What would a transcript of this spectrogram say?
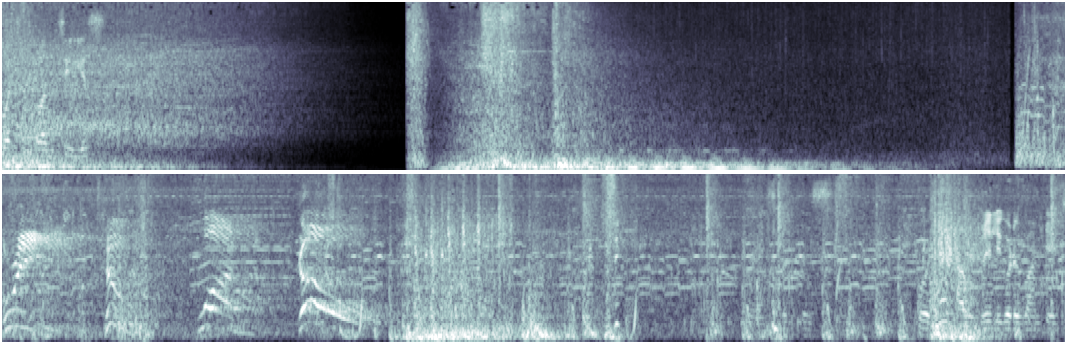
What's serious? Really good advantage.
